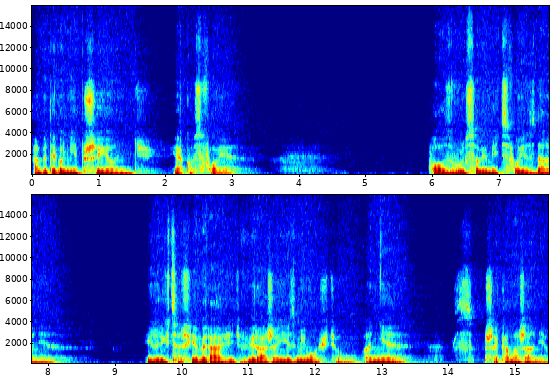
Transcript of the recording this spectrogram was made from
aby tego nie przyjąć jako swoje. Pozwól sobie mieć swoje zdanie. Jeżeli chcesz je wyrazić, wyrażaj je z miłością, a nie z przekamarzaniem,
